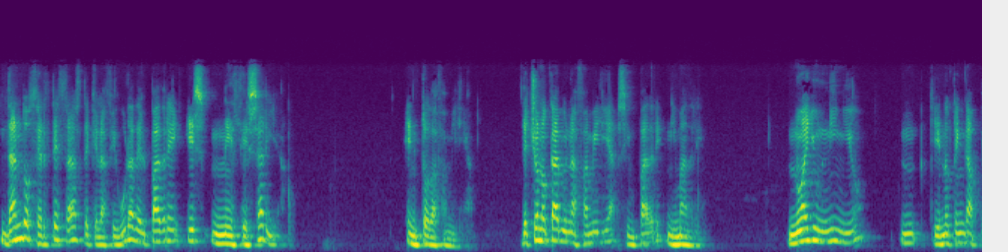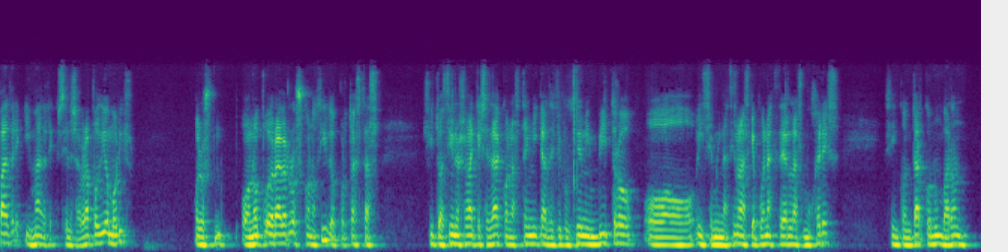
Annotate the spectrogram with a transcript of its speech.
Dando certezas de que la figura del Padre es necesaria en toda familia. De hecho, no cabe una familia sin padre ni madre. No hay un niño que no tenga padre y madre. Se les habrá podido morir. O, no podrá haberlos conocido por todas estas situaciones a las que se da con las técnicas de fecundación in vitro o inseminación a las que pueden acceder las mujeres sin contar con un varón.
